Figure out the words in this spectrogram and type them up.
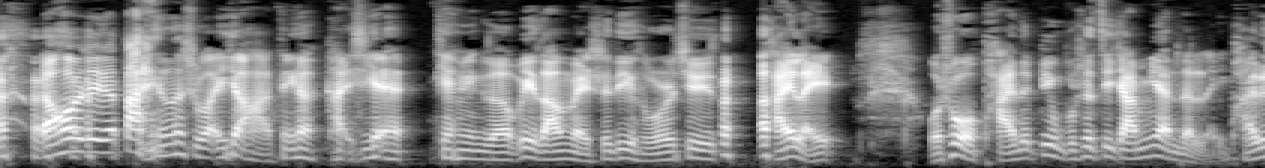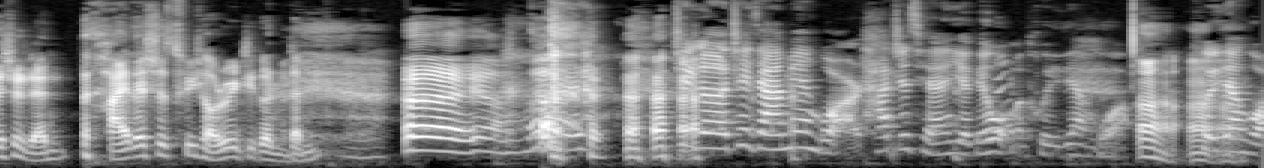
然后这个大林子说：“哎呀，那个感谢天明哥为咱们美食地图去排雷。”我说：“我排的并不是这家面的雷，排的是人。排的是崔小瑞这个人。哎呀，就是这个 这家面馆儿，他之前也给我们推荐过，嗯嗯，推荐过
